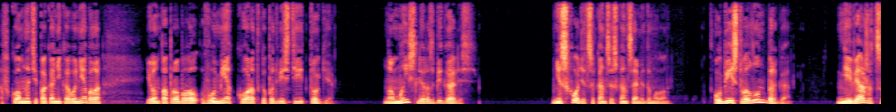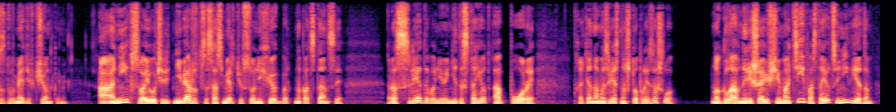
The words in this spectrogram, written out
В комнате пока никого не было, и он попробовал в уме коротко подвести итоги. Но мысли разбегались. Не сходятся концы с концами, думал он. Убийство Лундберга не вяжется с двумя девчонками, а они, в свою очередь, не вяжутся со смертью Сони Хёкберг на подстанции. Расследованию недостает опоры, хотя нам известно, что произошло. Но главный решающий мотив остается неведом —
